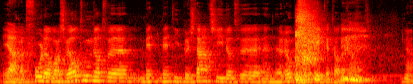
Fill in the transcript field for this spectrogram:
Ja, maar het voordeel was wel toen dat we met, met die prestatie dat we een Europa ticket hadden gehad. Ja.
